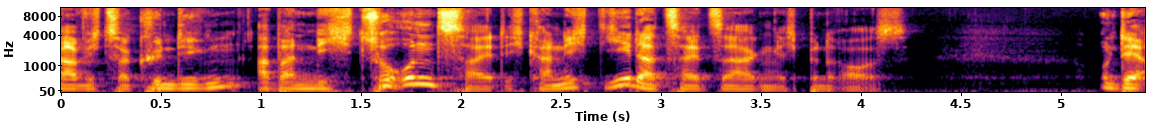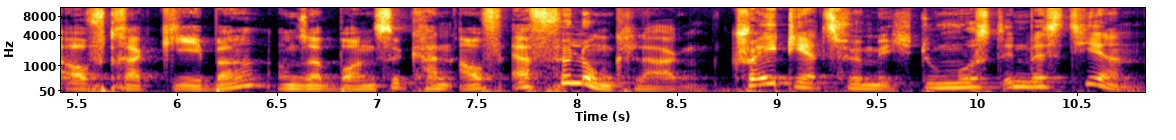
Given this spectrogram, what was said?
darf ich zwar kündigen, aber nicht zur Unzeit. Ich kann nicht jederzeit sagen, ich bin raus. Und der Auftraggeber, unser Bonze, kann auf Erfüllung klagen. Trade jetzt für mich, du musst investieren.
